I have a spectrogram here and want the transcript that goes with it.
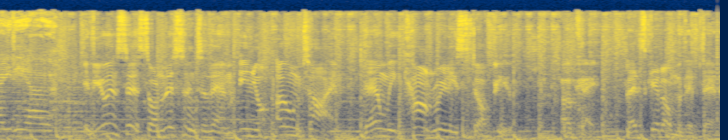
Absolute Radio. If you insist on listening to them in your own time, then we can't really stop you. Okay, let's get on with it then.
